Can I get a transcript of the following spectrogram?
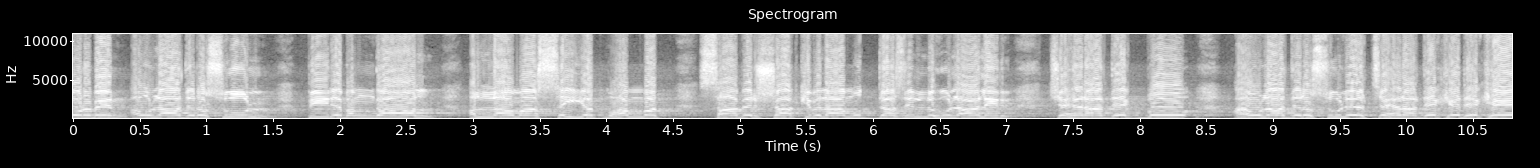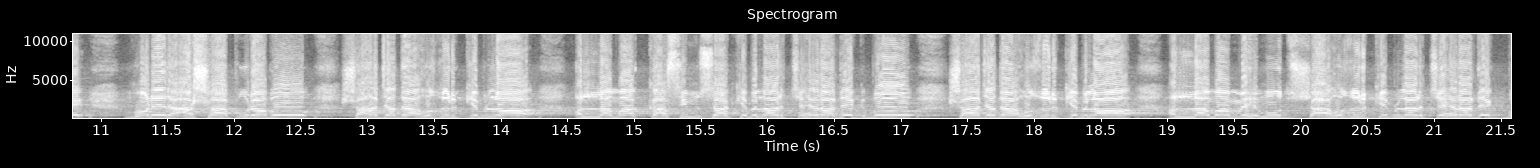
করবেন আউলাদ রসুল, পীরে বাঙ্গাল, আল্লামা সৈয়দ মোহাম্মদ সাবের শাহ কিবলা মুদাজিল্লুহুল আলীর চেহারা দেখব আউলাদ রসুলের চেহারা দেখে দেখে মনের আশা পুরাবো, শাহজাদা হুজুর কিবলা, আল্লামা কাসিম শাহ কিবলার চেহারা দেখব, শাহজাদা হুজুর কিবলা, আল্লামা মেহমুদ শাহ হুজুর কিবলার চেহারা দেখব,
